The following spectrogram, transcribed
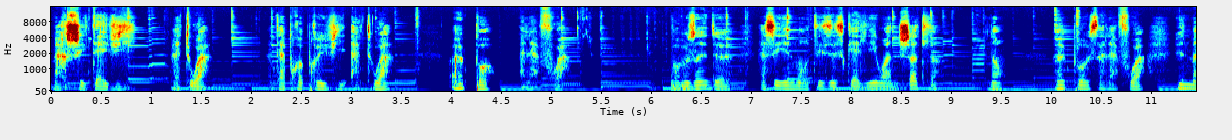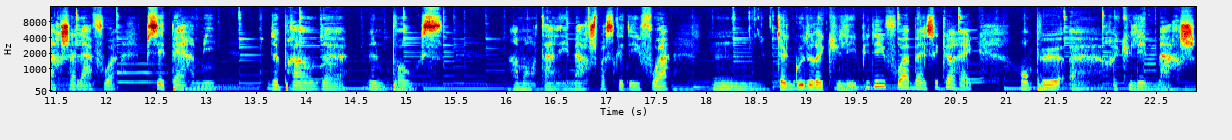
marcher ta vie à toi, à ta propre vie à toi, un pas à la fois. Pas besoin d'essayer de, de monter les escaliers one shot, là. Non, un pas à la fois, une marche à la fois, puis c'est permis de prendre une pause en montant les marches parce que des fois, hmm, tu as le goût de reculer. Puis des fois, ben, c'est correct. On peut euh, reculer une marche.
